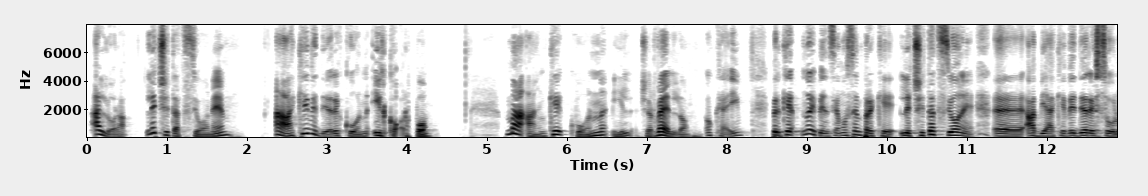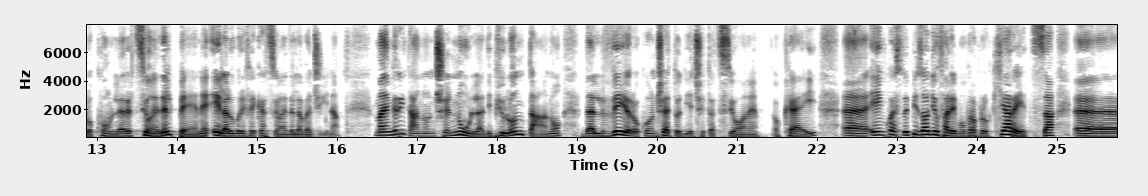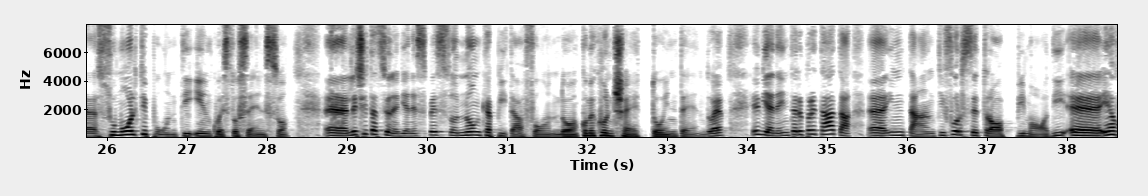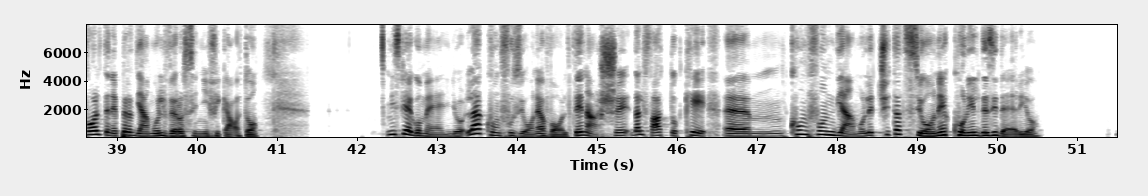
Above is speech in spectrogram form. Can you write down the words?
Allora, l'eccitazione ha a che vedere con il corpo ma anche con il cervello, ok? Perché noi pensiamo sempre che l'eccitazione eh, abbia a che vedere solo con l'erezione del pene e la lubrificazione della vagina, ma in verità non c'è nulla di più lontano dal vero concetto di eccitazione, ok? Eh, e in questo episodio faremo proprio chiarezza eh, su molti punti in questo senso. Eh, l'eccitazione viene spesso non capita a fondo come concetto, intendo, eh, e viene interpretata usata eh, in tanti, forse troppi modi eh, e a volte ne perdiamo il vero significato. Mi spiego meglio, la confusione a volte nasce dal fatto che ehm, confondiamo l'eccitazione con il desiderio.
